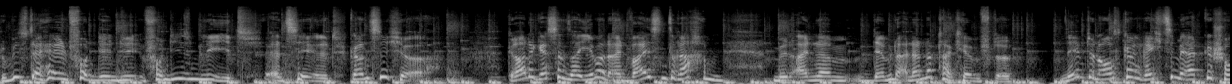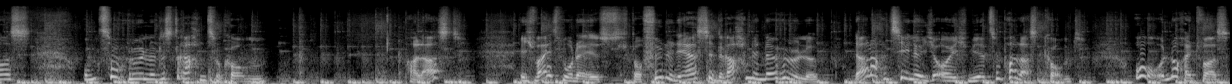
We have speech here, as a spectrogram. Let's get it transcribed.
Du bist der Held von, den, von diesem Lied, erzählt, ganz sicher. Gerade gestern sah jemand einen weißen Drachen, mit einem, der mit einer Natter kämpfte. Nehmt den Ausgang rechts im Erdgeschoss, um zur Höhle des Drachen zu kommen. Palast? Ich weiß, wo der ist, doch findet erst den Drachen in der Höhle. Danach erzähle ich euch, wie er zum Palast kommt. Oh, und noch etwas.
